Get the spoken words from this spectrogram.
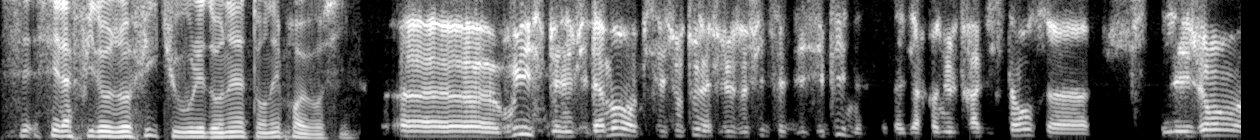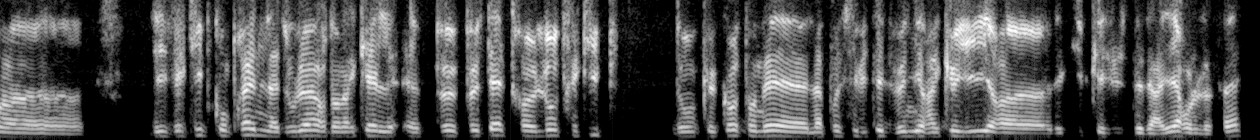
c'est la philosophie que tu voulais donner à ton épreuve aussi. Oui, bien évidemment. C'est surtout la philosophie de cette discipline. C'est-à-dire qu'en ultra distance, les gens, les équipes comprennent la douleur dans laquelle peut peut-être l'autre équipe donc quand on a la possibilité de venir accueillir euh, l'équipe qui est juste derrière, on le fait.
